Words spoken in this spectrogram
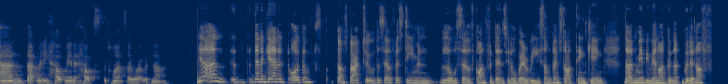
and that really helped me and it helps the clients i work with now yeah and uh, then again it all comes comes back to the self-esteem and low self-confidence you know where we sometimes start thinking that maybe we're not good, good enough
